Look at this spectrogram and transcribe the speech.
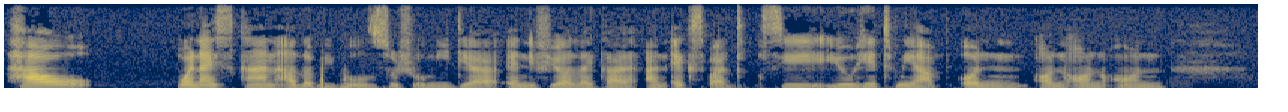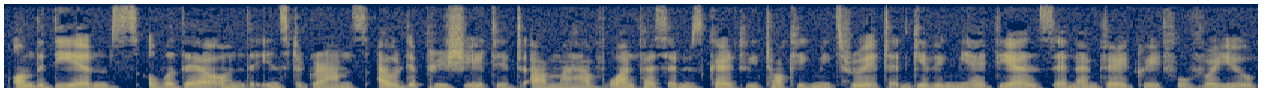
how when I scan other people's social media, and if you're like a, an expert, see you hit me up on on on on on the DMs over there on the Instagrams. I would appreciate it. Um, I have one person who's currently talking me through it and giving me ideas, and I'm very grateful for you,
